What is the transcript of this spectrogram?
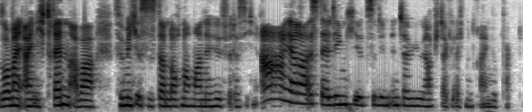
Soll man eigentlich trennen, aber für mich ist es dann doch nochmal eine Hilfe, dass ich, ah ja, da ist der Link hier zu dem Interview, habe ich da gleich mit reingepackt.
